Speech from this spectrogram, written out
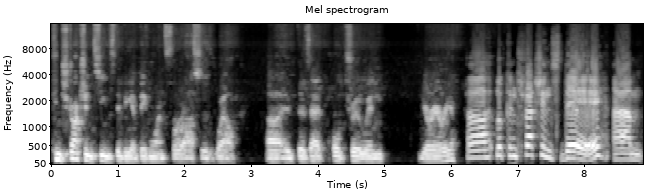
construction seems to be a big one for us as well uh, does that hold true in your area uh, look construction's there um,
